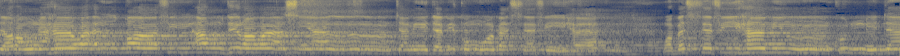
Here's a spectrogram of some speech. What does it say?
ترونها وألقى في الأرض رواسي أن تميد بكم وبث فيها وبث فيها من كل دابة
